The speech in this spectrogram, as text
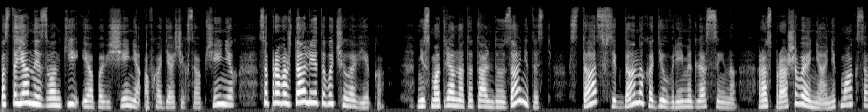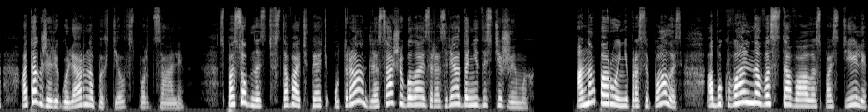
Постоянные звонки и оповещения о входящих сообщениях сопровождали этого человека. Несмотря на тотальную занятость, Стас всегда находил время для сына, расспрашивая нянек Макса, а также регулярно пыхтел в спортзале. Способность вставать в пять утра для Саши была из разряда недостижимых. Она порой не просыпалась, а буквально восставала с постели,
